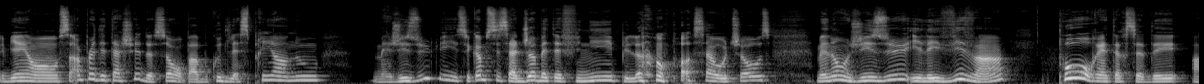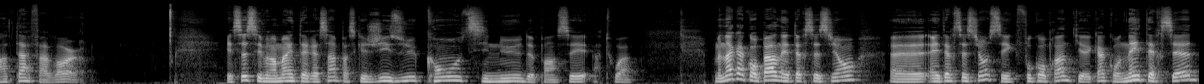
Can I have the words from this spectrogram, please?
Eh bien, on s'est un peu détaché de ça. On parle beaucoup de l'Esprit en nous. Mais Jésus, lui, c'est comme si sa job était finie, puis là, on passe à autre chose. Mais non, Jésus, il est vivant pour intercéder en ta faveur. Et ça, c'est vraiment intéressant parce que Jésus continue de penser à toi. Maintenant, quand on parle d'intercession, euh, intercession, c'est qu'il faut comprendre que quand on intercède,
